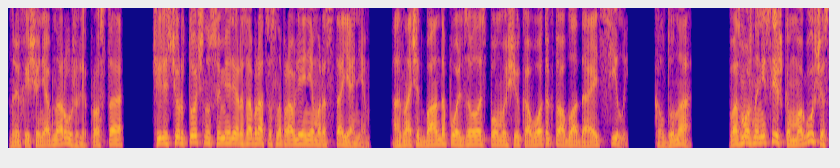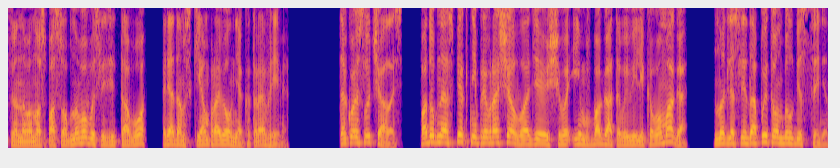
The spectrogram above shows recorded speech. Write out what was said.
Но их еще не обнаружили, просто чересчур точно сумели разобраться с направлением и расстоянием, а значит, банда пользовалась помощью кого-то, кто обладает силой, колдуна. Возможно, не слишком могущественного, но способного выследить того, рядом с кем провел некоторое время. Такое случалось. Подобный аспект не превращал владеющего им в богатого и великого мага, но для следопыта он был бесценен.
